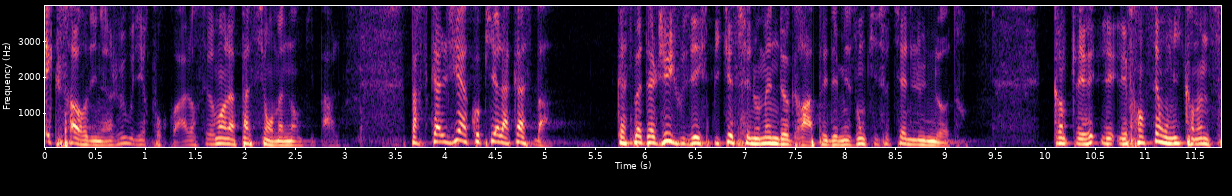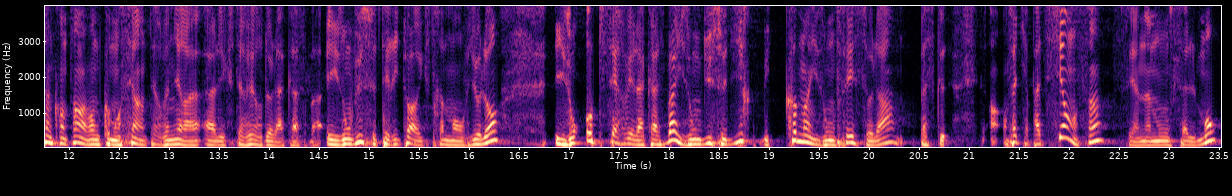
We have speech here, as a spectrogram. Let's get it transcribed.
extraordinaire. Je vais vous dire pourquoi. Alors, c'est vraiment la passion maintenant qui parle. Parce qu'Alger a copié la Casbah. Casbah d'Alger, je vous ai expliqué ce phénomène de grappe et des maisons qui se tiennent l'une l'autre. Quand les, Français ont mis quand même 50 ans avant de commencer à intervenir à, l'extérieur de la Casbah, et ils ont vu ce territoire extrêmement violent, ils ont observé la Casbah, ils ont dû se dire, mais comment ils ont fait cela? Parce que, en fait, il n'y a pas de science, hein. c'est un amoncellement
